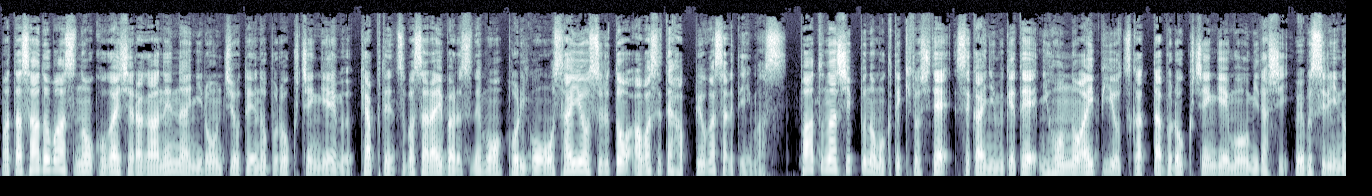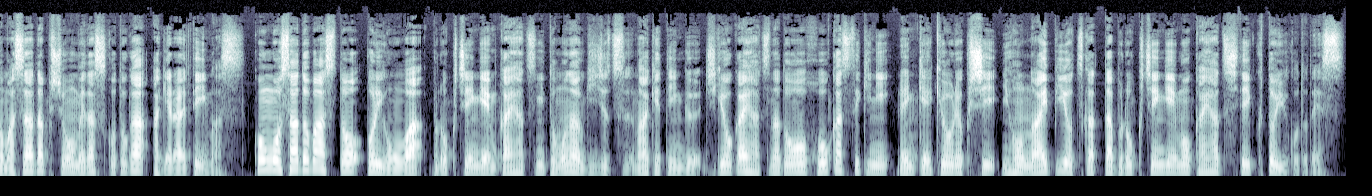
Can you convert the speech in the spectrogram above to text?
またサードバースの子会社らが年内にローンチ予定のブロックチェーンゲーム、キャプテン翼ライバルスでもポリゴンを採用すると合わせて発表がされています。パートナーシップの目的として世界に向けて日本の IP を使ったブロックチェーンゲームを生み出し、Web3 のマスアダプションを目指すことが挙げられています。今後サードバースとポリゴンはブロックチェーンゲーム開発に伴う技術、マーケティング、事業開発などを包括的に連携協力し、日本の IP を使ったブロックチェーンゲームを開発していくということです。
